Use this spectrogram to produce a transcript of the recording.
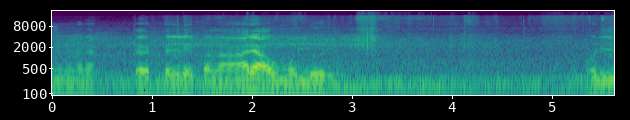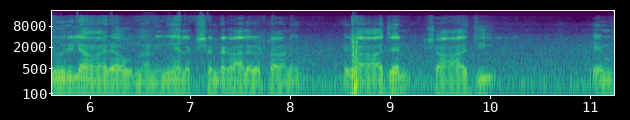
ഇങ്ങനെ തേർഡ് പേജിലേക്ക് വന്ന് ആരാവും ഒല്ലൂരിൽ ഒല്ലൂരിൽ ആരാവുന്നതാണ്? ഇനി ഇലക്ഷന്റെ കാലഘട്ടമാണ്. Rajan Shaji M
